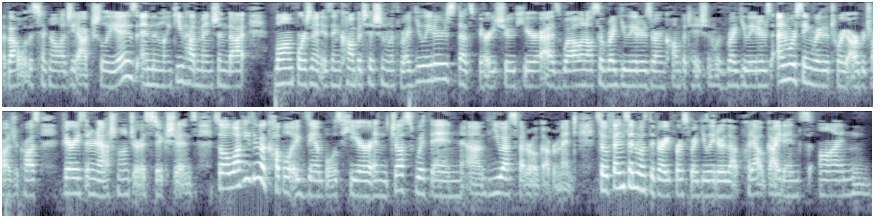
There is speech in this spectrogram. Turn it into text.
about what this technology actually is, and then like you had mentioned that law enforcement is in competition with regulators. That's very true here as well. And also regulators are in competition with regulators. And we're seeing regulatory arbitrage across various international jurisdictions. So I'll walk you through a couple examples here and just within um, the U.S. federal government. So FinCEN was the very first regulator that put out guidance on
